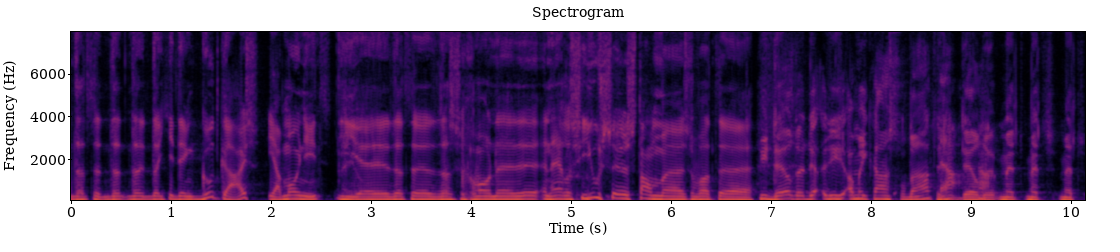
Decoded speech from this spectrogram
dat, dat, dat, dat je denkt, good guys, ja mooi niet. Die, eh, dat, eh, dat is gewoon eh, een hele Sioux-stam, eh, zowat... eh, Die, deelde, de- die Amerikaanse soldaten Ja, die deelden ja. met, met, met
